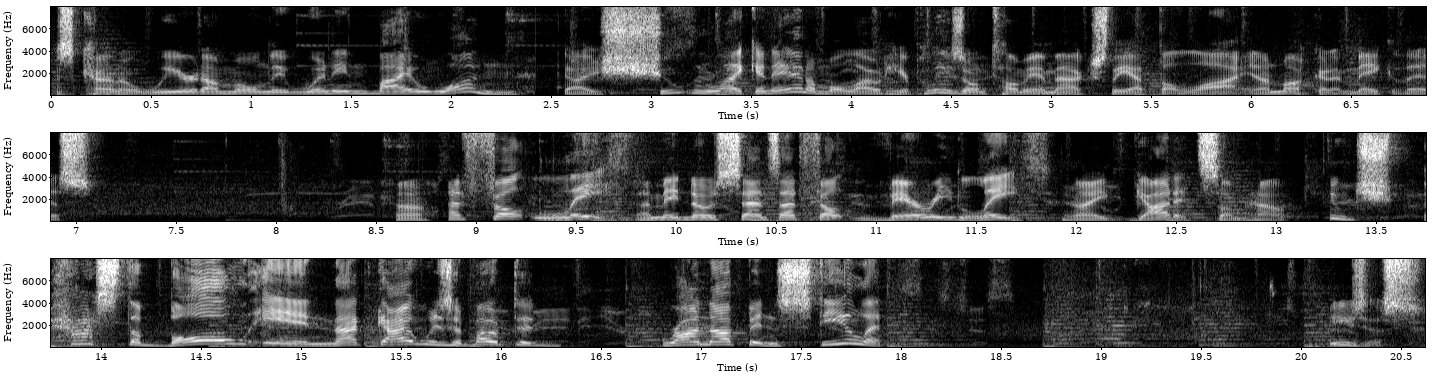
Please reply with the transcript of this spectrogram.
It's kind of weird I'm only winning by one. Guy's shooting like an animal out here. Please don't tell me I'm actually at the line. I'm not gonna make this. Oh, that felt late. That made no sense. That felt very late, and I got it somehow. Dude, pass the ball in. That guy was about to run up and steal it. Jesus.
